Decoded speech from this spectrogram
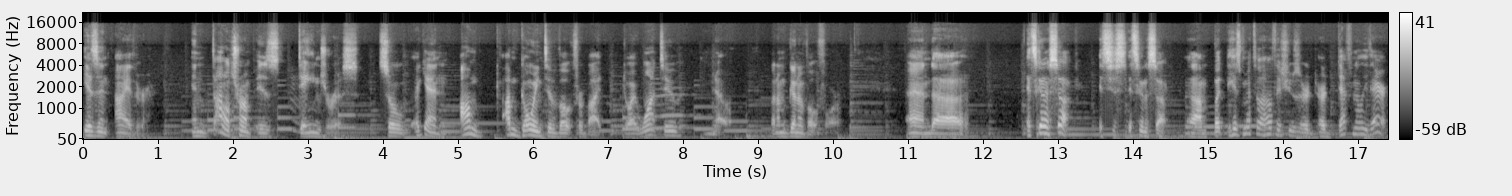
isn't either. And Donald Trump is dangerous. So, again, I'm I'm going to vote for Biden. Do I want to? No. But I'm to vote for him. And uh, it's to suck. It's just, it's to suck. Um, but his mental health issues are, are definitely there.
